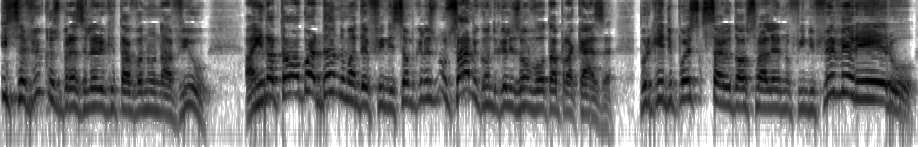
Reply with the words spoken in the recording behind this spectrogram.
E você viu que os brasileiros que estavam no navio ainda estão aguardando uma definição, porque eles não sabem quando que eles vão voltar para casa. Porque depois que saiu da Austrália no fim de fevereiro,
